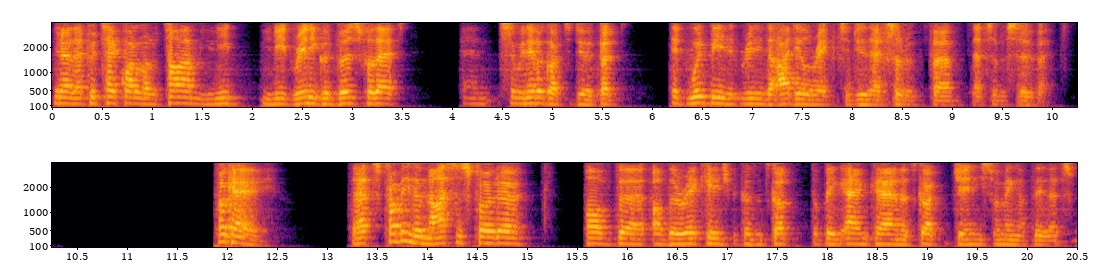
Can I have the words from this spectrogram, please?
you know, that would take quite a lot of time. You need you need really good viz for that, and so we never got to do it. But it would be really the ideal wreck to do that sort of uh, that sort of survey. Okay, that's probably the nicest photo of the of the wreckage because it's got the big anchor and it's got Jenny swimming up there. That's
